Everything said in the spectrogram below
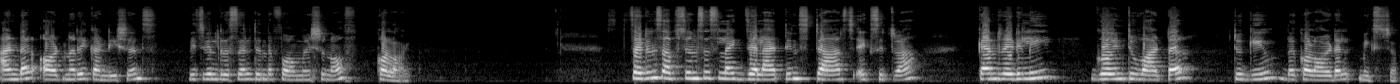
under ordinary conditions which will result in the formation of colloid. Certain substances like gelatin, starch, etc. can readily go into water to give the colloidal mixture.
